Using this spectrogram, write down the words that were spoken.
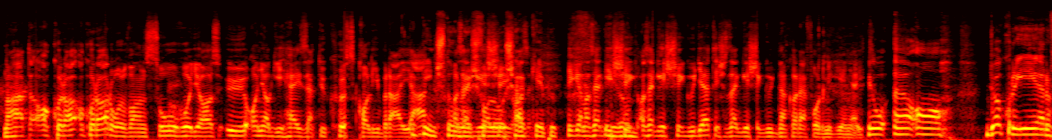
Na hát akkor, akkor arról van szó, hogy az ő anyagi helyzetükhöz kalibrálják Nincs az egészség, az, igen, az, egészség, az egészségügyet és az egészségügynek a reformigényeit. Jó, a gyakori érv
